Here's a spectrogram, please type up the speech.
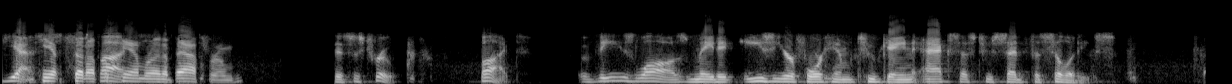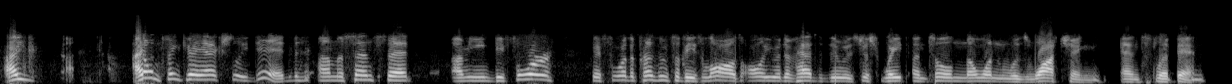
Yes, you can't set up a camera in a bathroom. This is true, but these laws made it easier for him to gain access to said facilities. I I don't think they actually did, on the sense that I mean before before the presence of these laws, all you would have had to do is just wait until no one was watching and slip in.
